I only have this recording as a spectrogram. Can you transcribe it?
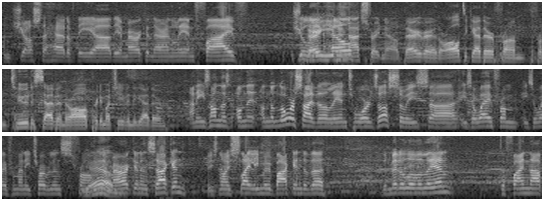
And just ahead of the uh, the American there in lane five. Julian very even matched right now. Very, very. They're all together from from two to seven. They're all pretty much even together. and he's on the on the on the lower side of the lane towards us, so he's uh, he's away from he's away from any turbulence from Yeah. the American in second. He's now slightly moved back into the the middle of the lane to find that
